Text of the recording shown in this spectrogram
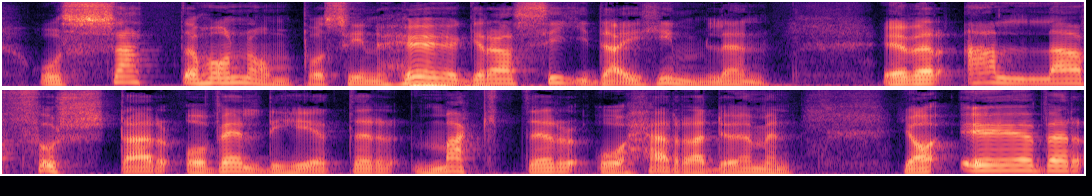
och satte honom på sin högra sida i himlen över alla furstar och väldigheter, makter och herradömen, ja, över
